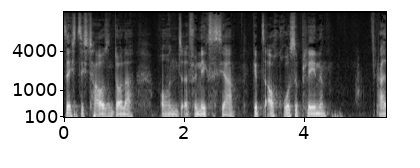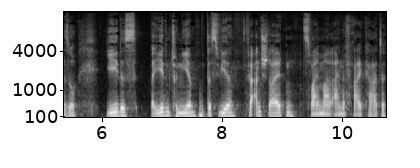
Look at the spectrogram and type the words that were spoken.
60.000 Dollar und äh, für nächstes Jahr gibt es auch große Pläne. Also jedes bei jedem Turnier, das wir veranstalten, zweimal eine Freikarte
